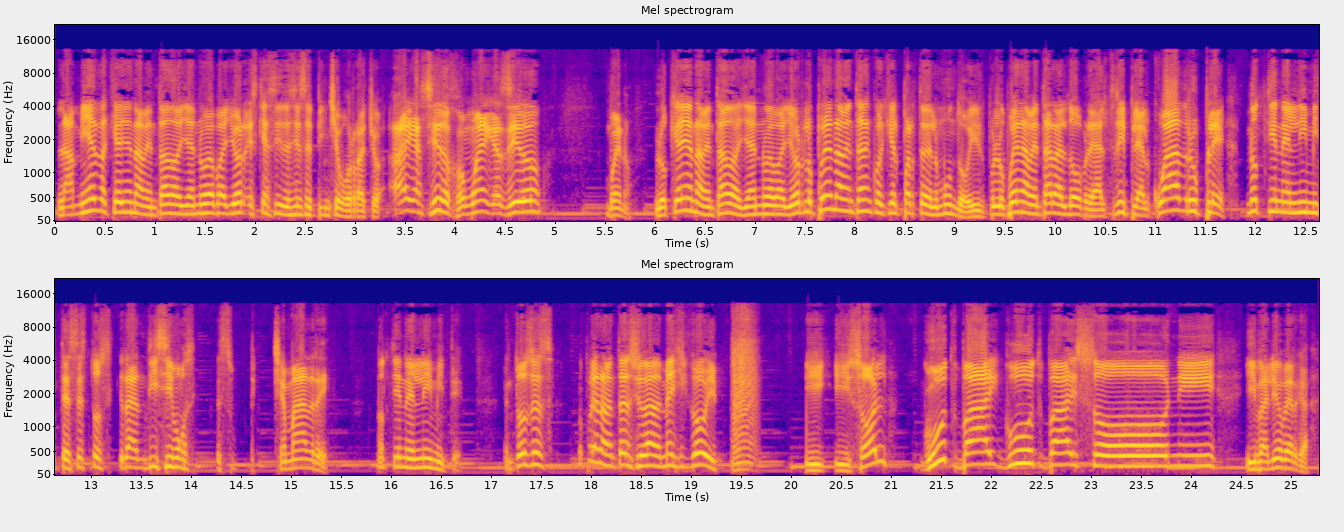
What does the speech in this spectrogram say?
La mierda que hayan aventado allá en Nueva York. Es que así decía ese pinche borracho. Haya sido como haya sido. Bueno, lo que hayan aventado allá en Nueva York lo pueden aventar en cualquier parte del mundo y lo pueden aventar al doble, al triple, al cuádruple. No tienen límites estos grandísimos de su pinche madre. No tienen límite. Entonces, lo pueden aventar en Ciudad de México y y, Sol, goodbye, goodbye Sony y valió verga.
